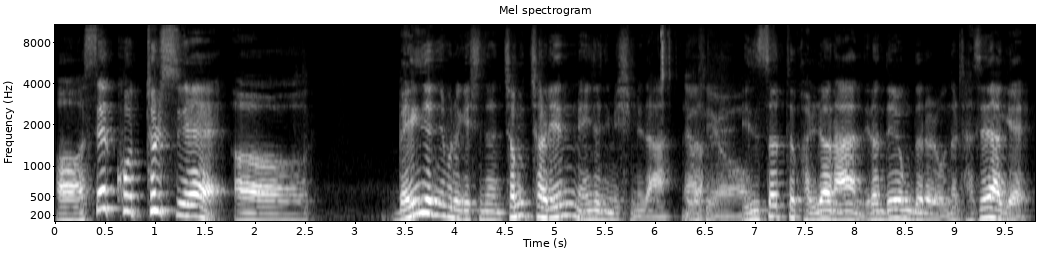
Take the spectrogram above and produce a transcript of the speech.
어, 세코 툴스의 어, 매니저님으로 계시는 정철인 매니저님이십니다. 안녕하세요. 인서트 관련한 이런 내용들을 오늘 자세하게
